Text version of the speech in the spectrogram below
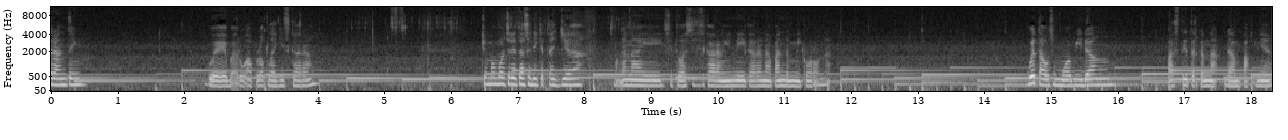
Hai Ranting Gue baru upload lagi sekarang. Cuma mau cerita sedikit aja Mengenai situasi sekarang ini karena pandemi corona. Gue tahu semua bidang pasti terkena dampaknya.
